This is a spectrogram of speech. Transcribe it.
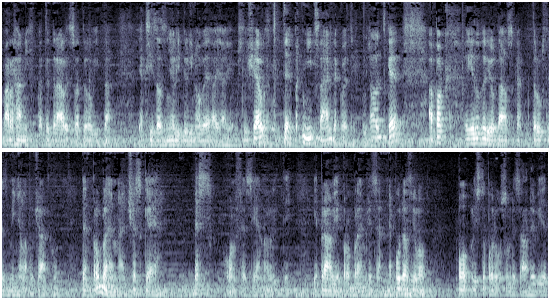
varhany v katedrále svatého Víta jak si zazněly, byly nové a já je uslyšel. To je první přání, takové trošku želecké. A pak je to tedy otázka, kterou jste zmínil na počátku. Ten problém české bezkonfesionality je právě problém, že se nepodařilo po listopadu 89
